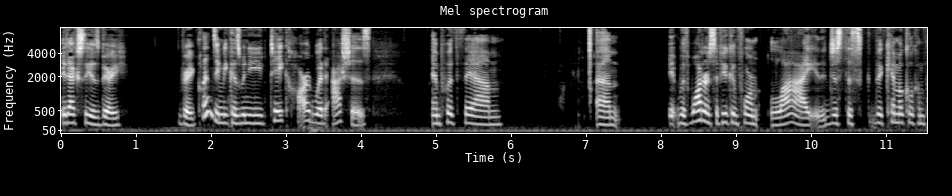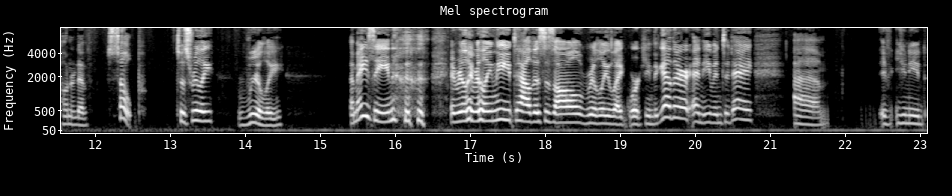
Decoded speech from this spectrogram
it actually is very, very cleansing because when you take hardwood ashes and put them um, it, with water and stuff, you can form lye, just this the chemical component of soap. So it's really, really amazing and really, really neat how this is all really like working together. And even today, um, if you need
